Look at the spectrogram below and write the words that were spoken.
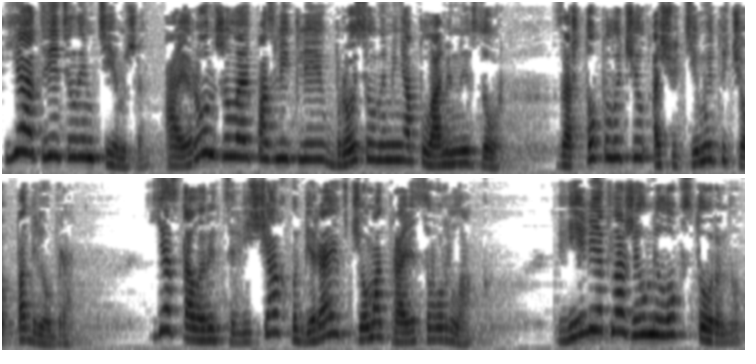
Я ответил им тем же, а Айрон, желая позлить Лею, бросил на меня пламенный взор, за что получил ощутимый тычок под ребра. Я стала рыться в вещах, выбирая, в чем отправиться в Урлак. Вели отложил мелок в сторону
